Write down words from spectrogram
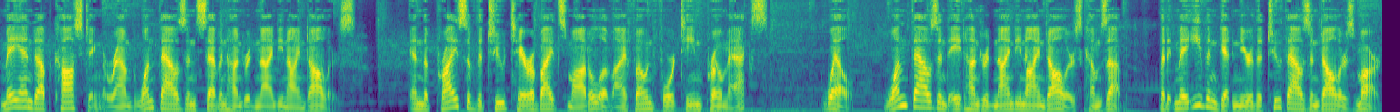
may end up costing around $1,799. And the price of the 2 terabytes model of iPhone 14 Pro Max? Well, $1,899 comes up, but it may even get near the $2,000 mark,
